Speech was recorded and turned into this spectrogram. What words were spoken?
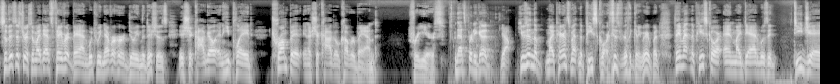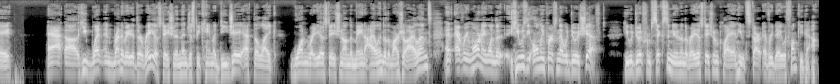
So this is true. So my dad's favorite band, which we never heard doing the dishes, is Chicago, and he played trumpet in a Chicago cover band for years. That's pretty good. Yeah. He was in the my parents met in the Peace Corps. This is really getting weird, but they met in the Peace Corps and my dad was a DJ at uh he went and renovated their radio station and then just became a DJ at the like one radio station on the main island of the Marshall Islands. And every morning when the he was the only person that would do a shift. He would do it from six to noon and the radio station would play and he would start every day with Funky Town.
